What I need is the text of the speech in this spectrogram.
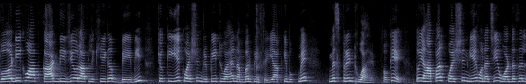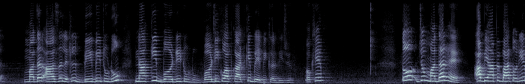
बर्डी को आप काट दीजिए और आप लिखिएगा बेबी क्योंकि ये क्वेश्चन रिपीट हुआ है नंबर बी से। ये आपकी बुक में मिसप्रिंट हुआ है ओके okay? तो यहाँ पर क्वेश्चन ये होना चाहिए what does mother ask a little baby to do ना कि बर्डी टू डू बर्डी को आप काट के बेबी कर दीजिए ओके तो जो मदर है, अब यहाँ पे बात हो रही है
